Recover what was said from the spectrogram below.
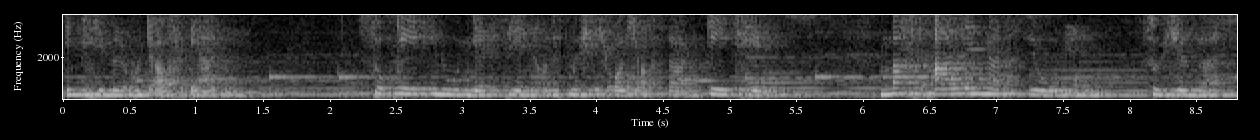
im Himmel und auf Erden. So geht nun jetzt hin, und das möchte ich euch auch sagen, geht hin, macht alle Nationen zu Jüngern.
